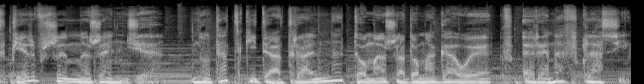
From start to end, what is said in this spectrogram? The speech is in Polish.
W pierwszym rzędzie notatki teatralne Tomasza Domagały w RMF Classic.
